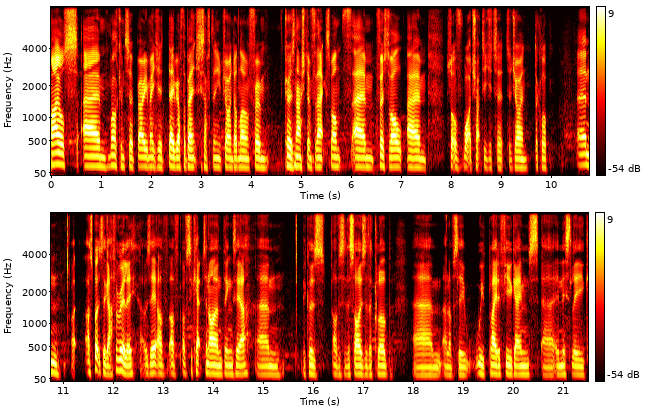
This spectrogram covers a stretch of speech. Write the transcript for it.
Miles, um, welcome to Bury. Made your debut off the bench this afternoon. You joined on loan from Curzon Ashton for the next month. Um, first of all, um, sort of what attracted you to, to join the club? Um, I, I, spoke to the gaffer really. That was it. I've, I've obviously kept an eye on things here um, because obviously the size of the club, um, and obviously we've played a few games uh, in this league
